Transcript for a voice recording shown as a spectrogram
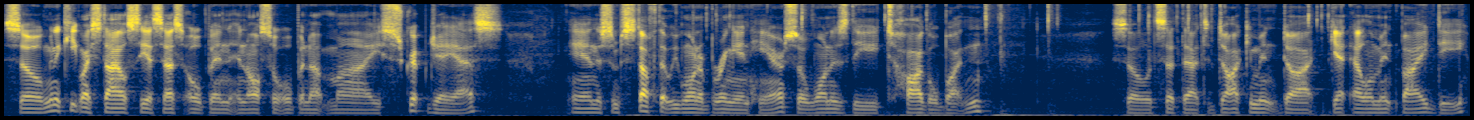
So I'm going to keep my style CSS open and also open up my script.js. And there's some stuff that we want to bring in here. So one is the toggle button. So let's set that to document.getElementById. by ID.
